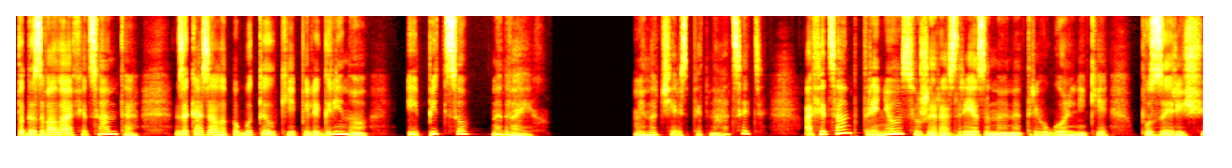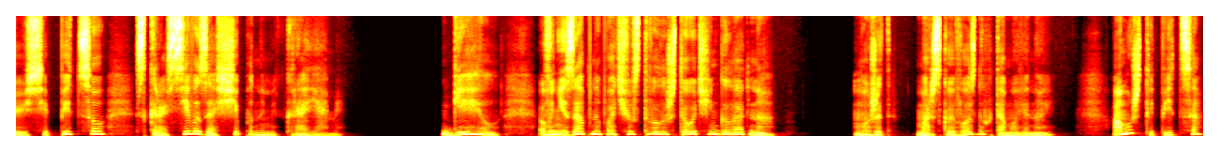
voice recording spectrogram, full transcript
Подозвала официанта, заказала по бутылке пилигрино и пиццу на двоих. Минут через пятнадцать официант принес уже разрезанную на треугольники пузырящуюся пиццу с красиво защипанными краями. Гейл внезапно почувствовала, что очень голодна. Может, морской воздух тому виной? А может, и пицца.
